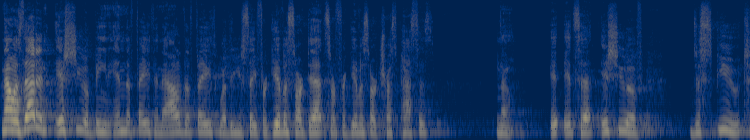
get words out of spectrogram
Now, is that an issue of being in the faith and out of the faith, whether you say forgive us our debts or forgive us our trespasses? No. It, it's an issue of dispute,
